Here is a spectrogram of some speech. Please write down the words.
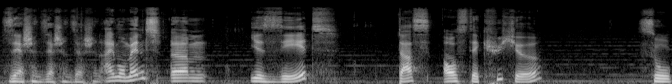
Sehr schön, sehr schön, sehr schön. Einen Moment, ähm, ihr seht, dass aus der Küche so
